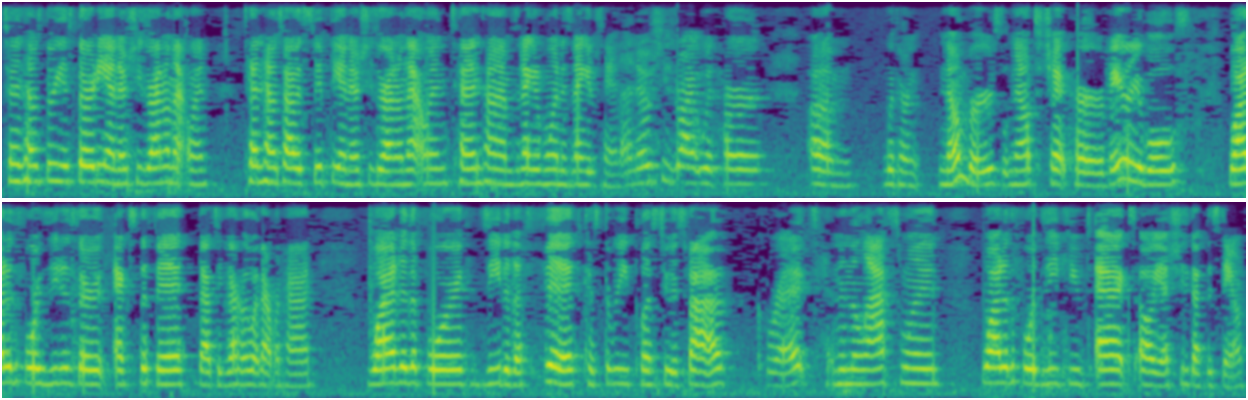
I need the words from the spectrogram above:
10 times 3 is 30. I know she's right on that one. 10 times 5 is 50. I know she's right on that one. 10 times negative 1 is negative 10. I know she's right with her um, with her numbers. Now to check her variables. y to the fourth, z to the third, x to the fifth. That's exactly what that one had. Y to the fourth, z to the fifth, because 3 plus 2 is 5. Correct. And then the last one, y to the fourth, z cubed, x. Oh, yeah, she's got this down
